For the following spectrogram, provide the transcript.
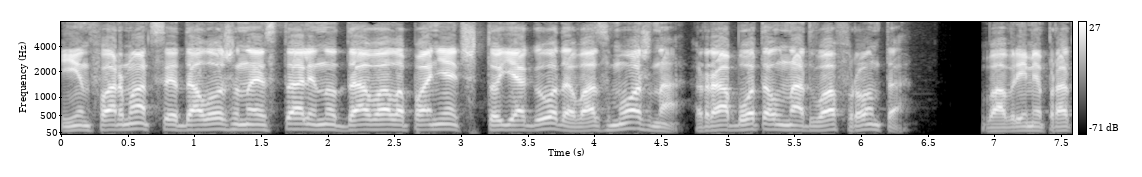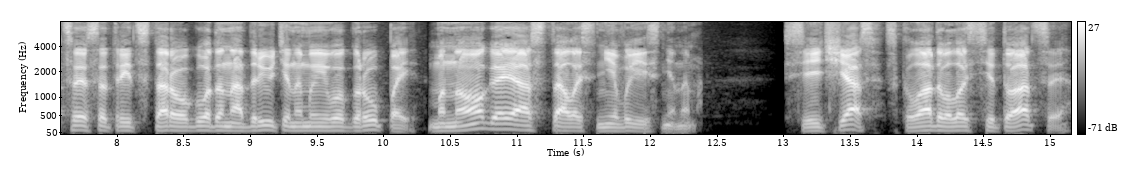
Информация, доложенная Сталину, давала понять, что Ягода, возможно, работал на два фронта. Во время процесса 32 года над Рютиным и его группой многое осталось невыясненным. Сейчас складывалась ситуация,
